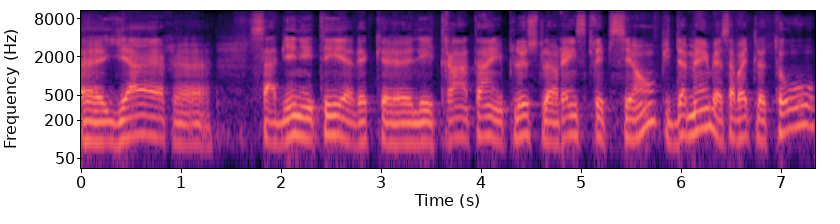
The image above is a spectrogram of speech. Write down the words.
Euh, hier, euh, ça a bien été avec euh, les 30 ans et plus leur inscription. Puis demain, ben, ça va être le tour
